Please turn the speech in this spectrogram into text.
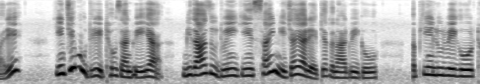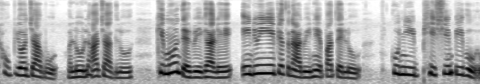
ပါတယ်။ ယဉ်ကျေးမှုတွေထုံးစံတွေအရမိသားစုတွင်ရင်ဆိုင်နေကြရတဲ့ပြဿနာတွေကိုအပြင်လူတွေကိုထုတ်ပြောကြဖို့မလိုလားကြသလိုခင်မွန်းတယ်တွေကလည်းအိမ်တွင်းရေးပြဿနာတွေနဲ့ပတ်သက်လို့ကုညီဖြေရှင်းပေးဖို့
